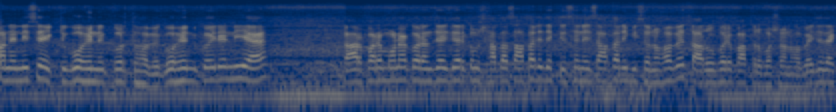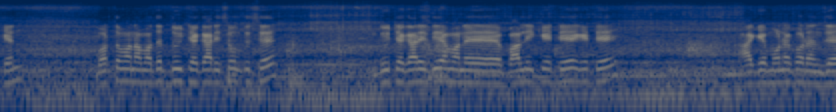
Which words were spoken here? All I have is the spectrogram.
মানে নিচে একটু গহীন করতে হবে। গহীন করে নিয়ে তারপরে মনে করেন যে যেরকম সাদা চাতারি দেখতেছেন, এই চাতারি বিছানো হবে, তার উপরে পাত্র বসানো হবে। যে দেখেন, বর্তমান আমাদের দুইটা গাড়ি চলতেছে। দুইটা গাড়ি দিয়ে মানে বালি কেটে কেটে আগে মনে করেন যে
